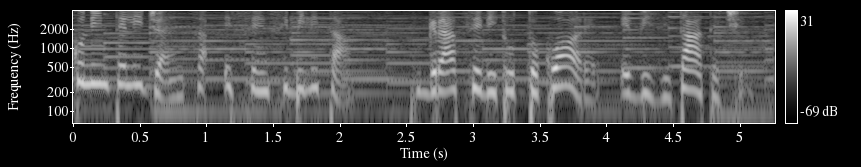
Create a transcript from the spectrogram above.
con intelligenza e sensibilità. Grazie di tutto cuore e visitateci!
